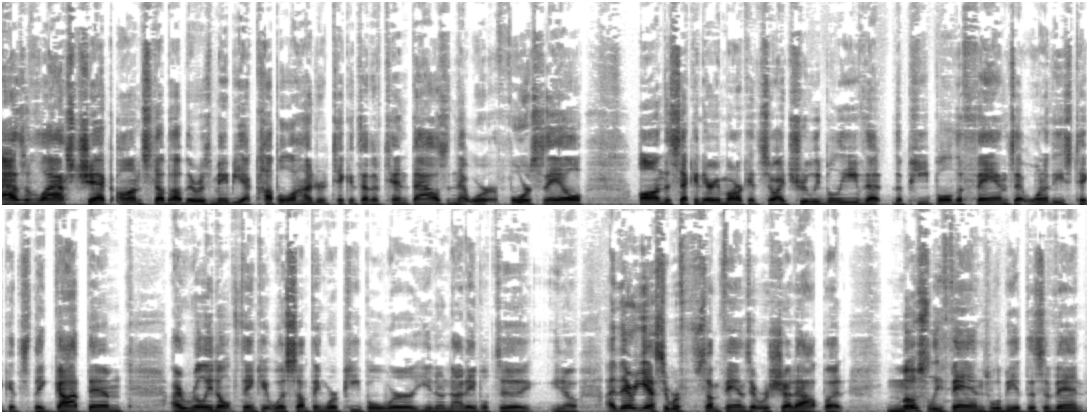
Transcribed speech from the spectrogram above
As of last check on StubHub, there was maybe a couple of hundred tickets out of 10,000 that were for sale on the secondary market. So I truly believe that the people, the fans that wanted these tickets, they got them. I really don't think it was something where people were, you know, not able to, you know, uh, there, yes, there were some fans that were shut out, but mostly fans will be at this event.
